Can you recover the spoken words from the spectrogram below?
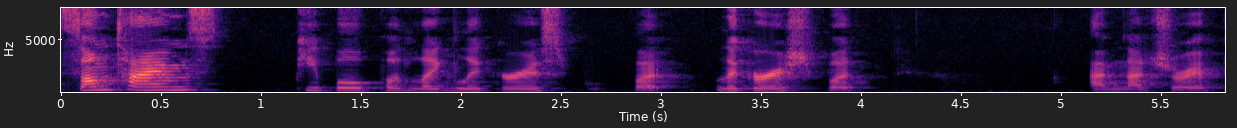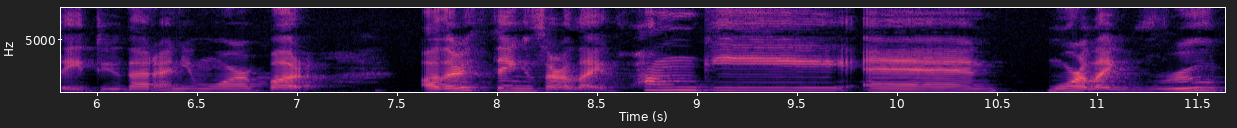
sometimes people put like licorice, but licorice, but I'm not sure if they do that anymore. But other things are like hwangi and more like root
